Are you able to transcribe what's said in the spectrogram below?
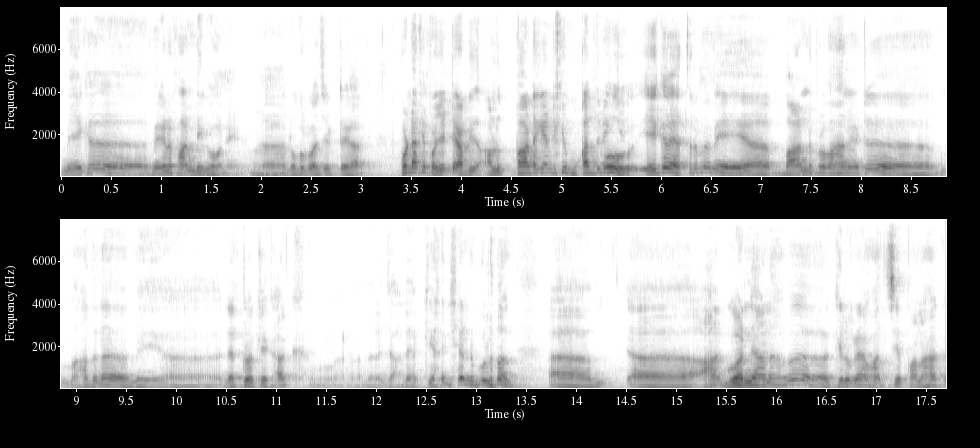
මේක මේකට ෆන්ඩි ඕනේ. ලොක ප්‍රොජෙක්් එකක්. පොඩක් ප්‍රජෙක්ට අපි අලුත් පාටකැන්ටක මොකක්ද ඒක ඇතරම මේ බාණ්ඩ ප්‍රවාහණයට හදන මේ නැට්වක් එකක්. ජාලයක් කිය කියන්න පුළුවන්. ගුවන් යානාව කිලෝග්‍රෑම් හත්සය පණහක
